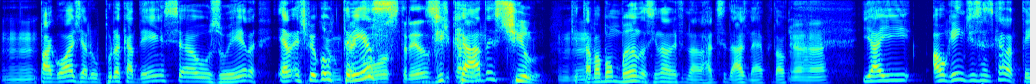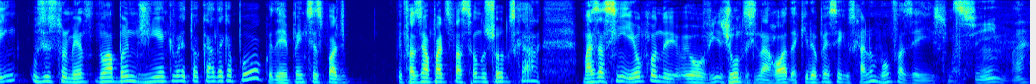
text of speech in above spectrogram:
Uhum. Pagode era o Pura Cadência, o Zoeira. Era, a gente pegou três, os três de, de cada cada, estilo, que Uhum. tava bombando assim na, na Rádio Cidade na época e tal. Aham. E aí alguém disse assim, cara, tem os instrumentos de uma bandinha que vai tocar daqui a pouco. De repente vocês podem fazer uma participação do show dos caras. Mas assim, eu quando eu ouvi junto assim na roda aquilo, eu pensei que os caras não vão fazer isso, mano. Sim, bah.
